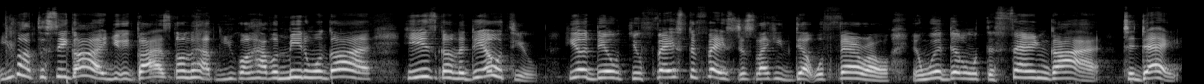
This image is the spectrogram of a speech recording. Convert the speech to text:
you're going to see God. You God's gonna have you're gonna have a meeting with God. He's gonna deal with you. He'll deal with you face to face, just like he dealt with Pharaoh. And we're dealing with the same God today.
